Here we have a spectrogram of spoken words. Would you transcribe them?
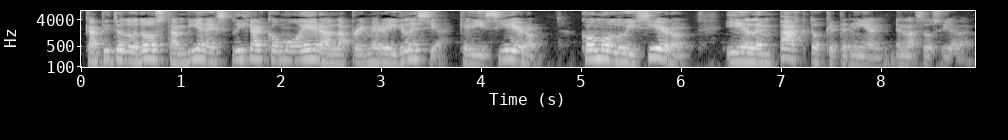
Capítulo 2 también explica cómo era la primera iglesia, que hicieron, cómo lo hicieron y el impacto que tenían en la sociedad.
